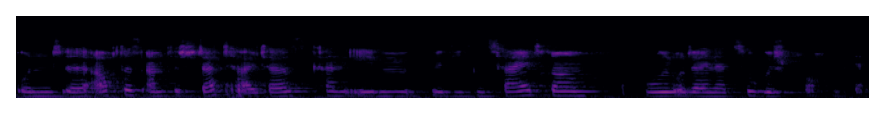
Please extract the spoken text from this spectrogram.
Und äh, auch das Amt des Statthalters kann eben für diesen Zeitraum wohl oder einer zugesprochen werden.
